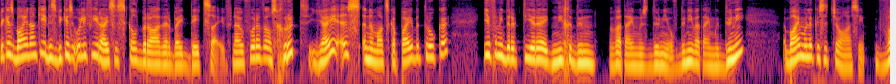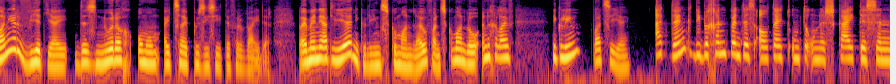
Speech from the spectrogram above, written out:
Wikus baie dankie. Dis Wikus Olivier, hy's 'n skuldberader by DebtSafe. Nou voordat ons groet, jy is in 'n maatskappy betrokke. Een van die direkteure het nie gedoen wat hy moes doen nie of doen nie wat hy moet doen nie. 'n Baie moeilike situasie. Wanneer weet jy dis nodig om hom uit sy posisie te verwyder? By my ateljee, Nicoline Skumanlou van Skumanlou ingelyf. Nicoline, wat sê jy? Ek dink die beginpunt is altyd om te onderskei tussen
